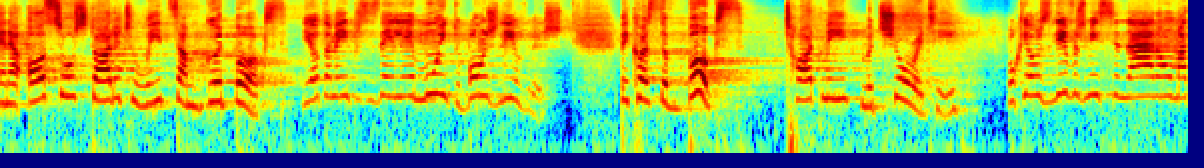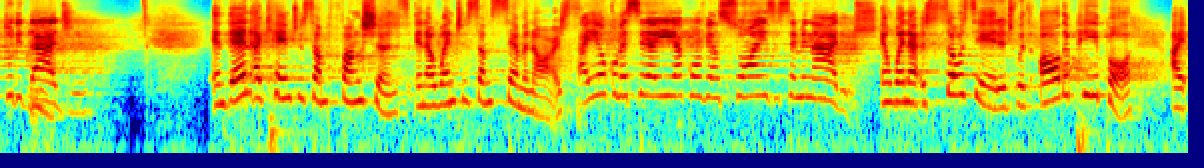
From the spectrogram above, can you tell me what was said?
And I also started to read some good books E eu também precisei ler muito bons livros. because the books taught me maturity. Porque os livros me ensinaram maturidade. And then I came to some functions and I went to some seminars. Aí eu comecei a ir a convenções e seminários. And when I associated with all the people, I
